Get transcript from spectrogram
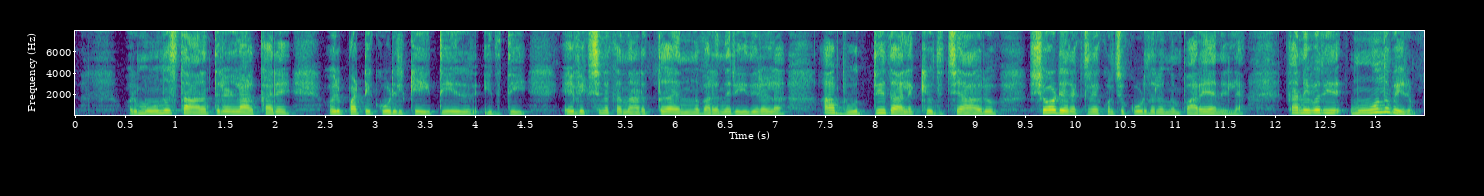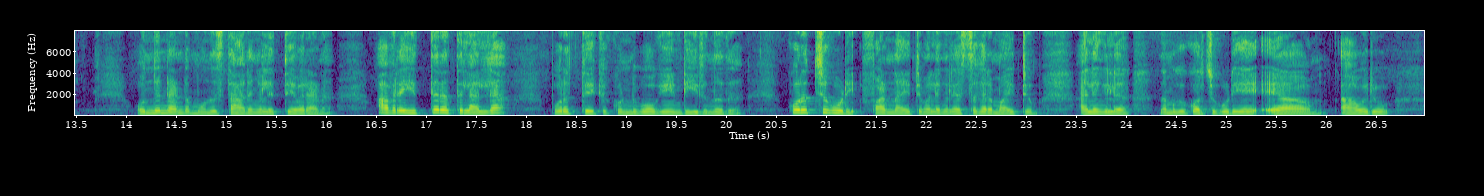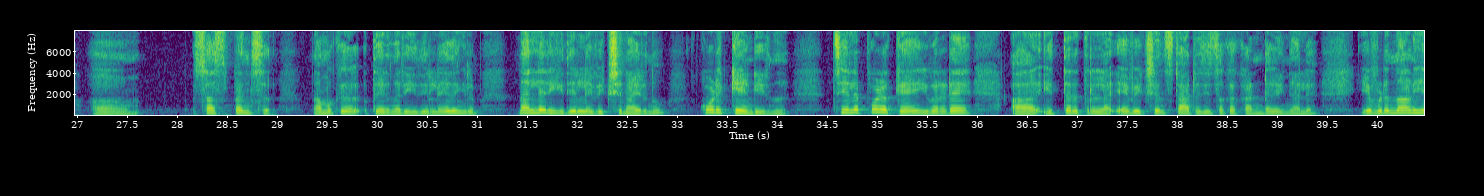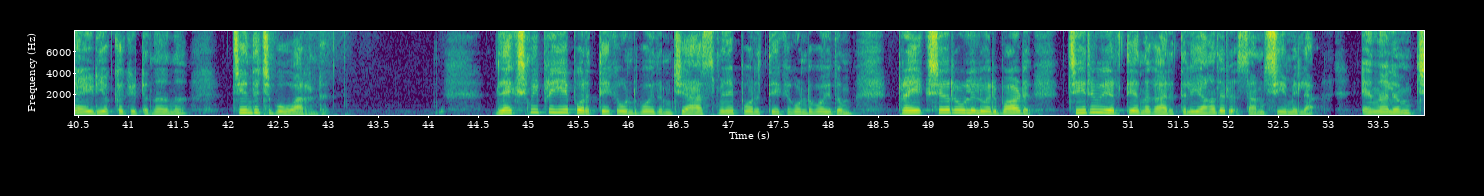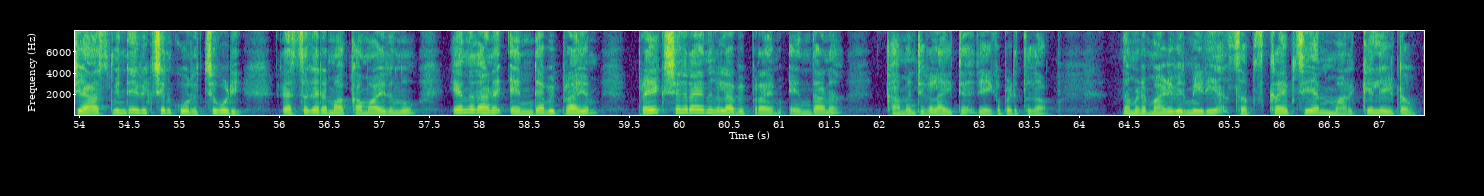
ഒരു മൂന്ന് സ്ഥാനത്തിലുള്ള ആൾക്കാരെ ഒരു പട്ടിക്കൂടിൽ കയറ്റി ഇരുത്തി എവിക്ഷനൊക്കെ നടത്തുക എന്ന് പറയുന്ന രീതിയിലുള്ള ആ ബുദ്ധി തലയ്ക്കുതിച്ച ആ ഒരു ഷോ ഡയറക്ടറെ കുറിച്ച് കൂടുതലൊന്നും പറയാനില്ല. കാരണം ഇവർ മൂന്ന് പേരും ഒന്നും രണ്ടും മൂന്ന് സ്ഥാനങ്ങളിൽ എത്തിയവരാണ്. അവരെ ഇത്തരത്തിലല്ല പുറത്തേക്ക് കൊണ്ടുപോകേണ്ടിയിരുന്നത്. കുറച്ചുകൂടി ഫണ്ണായിട്ടും അല്ലെങ്കിൽ രസകരമായിട്ടും അല്ലെങ്കിൽ നമുക്ക് കുറച്ചുകൂടി ആ ഒരു സസ്പെൻസ് നമുക്ക് തരുന്ന രീതിയിലുള്ള ഏതെങ്കിലും നല്ല രീതിയിലുള്ള എവിക്ഷനായിരുന്നു കൊടുക്കേണ്ടിയിരുന്നത്. ചിലപ്പോഴൊക്കെ ഇവരുടെ ഇത്തരത്തിലുള്ള എവിക്ഷൻ സ്ട്രാറ്റജീസൊക്കെ കണ്ടു കഴിഞ്ഞാൽ എവിടുന്നാണ് ഈ ഐഡിയ ഒക്കെ കിട്ടുന്നതെന്ന് ചിന്തിച്ചു പോവാറുണ്ട്. ലക്ഷ്മിപ്രിയയെ പുറത്തേക്ക് കൊണ്ടുപോയതും ജാസ്മിനെ പുറത്തേക്ക് കൊണ്ടുപോയതും പ്രേക്ഷകരുടെ ഉള്ളിൽ ഒരുപാട് ചിരി ഉയർത്തി എന്ന കാര്യത്തിൽ യാതൊരു സംശയമില്ല എന്നാലും ജാസ്മിന്റെ എവിക്ഷൻ കുറച്ചുകൂടി രസകരമാക്കാമായിരുന്നു എന്നതാണ് എന്റെ അഭിപ്രായം. പ്രേക്ഷകരായ നിങ്ങളുടെ അഭിപ്രായം എന്താണ്? കമന്റുകളായിട്ട് രേഖപ്പെടുത്തുക. നമ്മുടെ മഴവിൽ മീഡിയ സബ്സ്ക്രൈബ് ചെയ്യാൻ മറക്കല്ലേ കേട്ടോ?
